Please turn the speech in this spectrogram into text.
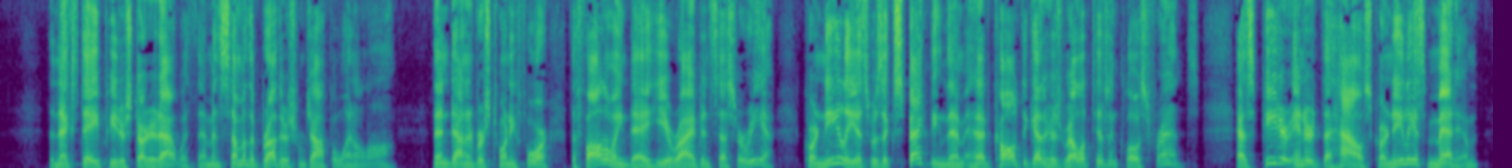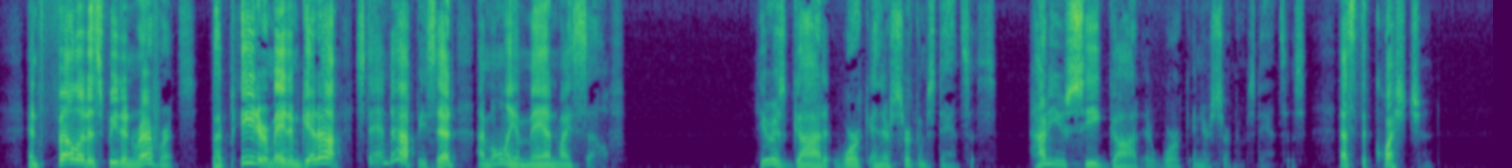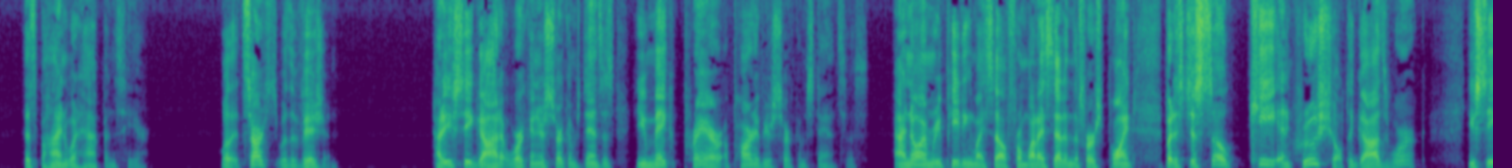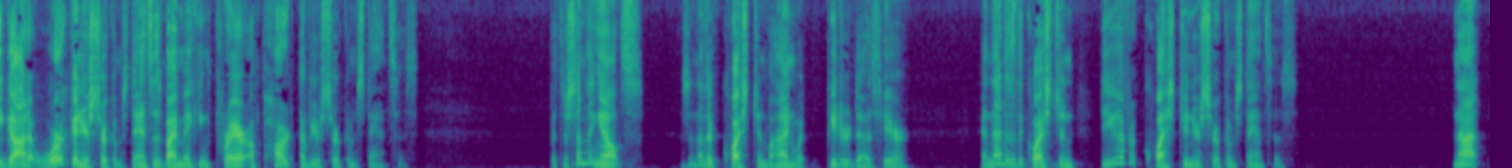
The next day, Peter started out with them, and some of the brothers from Joppa went along. Then, down in verse 24, the following day he arrived in Caesarea. Cornelius was expecting them and had called together his relatives and close friends. As Peter entered the house, Cornelius met him and fell at his feet in reverence. But Peter made him get up. Stand up, he said. I'm only a man myself. Here is God at work in their circumstances. How do you see God at work in your circumstances? That's the question that's behind what happens here. Well, it starts with a vision. How do you see God at work in your circumstances? You make prayer a part of your circumstances. I know I'm repeating myself from what I said in the first point, but it's just so key and crucial to God's work. You see God at work in your circumstances by making prayer a part of your circumstances. But there's something else. There's another question behind what Peter does here. And that is the question do you ever question your circumstances? Not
